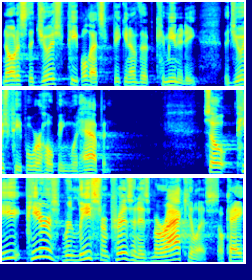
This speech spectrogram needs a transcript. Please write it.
notice the Jewish people, that's speaking of the community, the Jewish people were hoping would happen. So P- Peter's release from prison is miraculous, okay?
